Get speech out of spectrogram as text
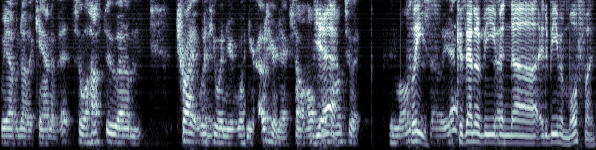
we have another can of it, so we'll have to um, try it with you when you're when you're out here next. I'll hold Yeah. on to it. in longer. Please, So, yeah. because then it'll be So- even uh, it'll be even more fun.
